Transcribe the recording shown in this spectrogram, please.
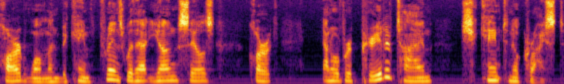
hard woman became friends with that young sales clerk. And over a period of time, she came to know Christ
